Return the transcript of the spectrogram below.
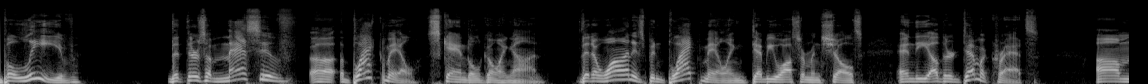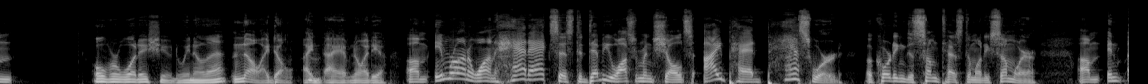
believe that there's a massive uh, blackmail scandal going on. That Awan has been blackmailing Debbie Wasserman Schultz and the other Democrats. Um, over what issue? Do we know that? No, I don't. I, hmm. I have no idea. Um, Imran Awan had access to Debbie Wasserman Schultz's iPad password, according to some testimony somewhere. Um, and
